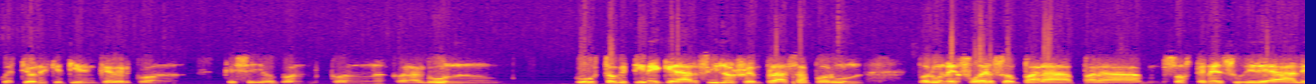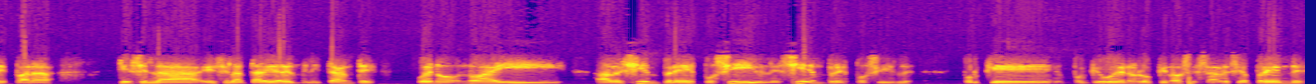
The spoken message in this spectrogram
cuestiones que tienen que ver con, qué sé yo, con, con, algún gusto que tiene que darse y los reemplaza por un por un esfuerzo para para sostener sus ideales para que esa es la esa es la tarea del militante. Bueno no hay a ver siempre es posible siempre es posible porque porque bueno lo que no se sabe se aprende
